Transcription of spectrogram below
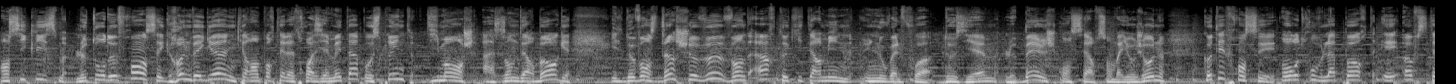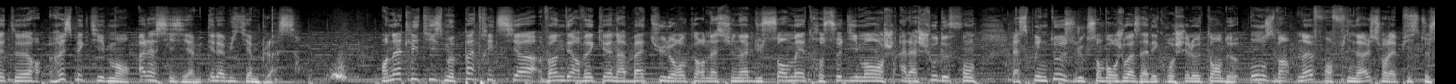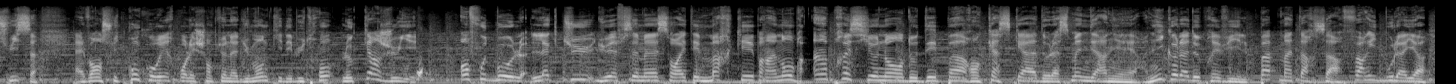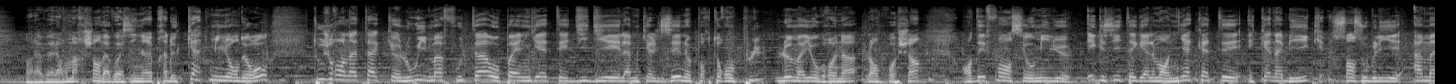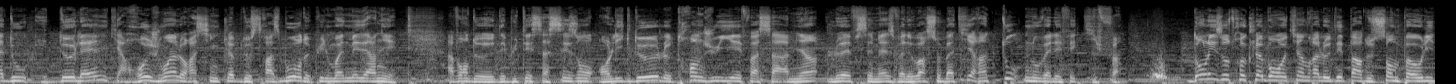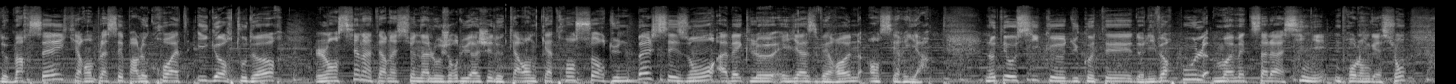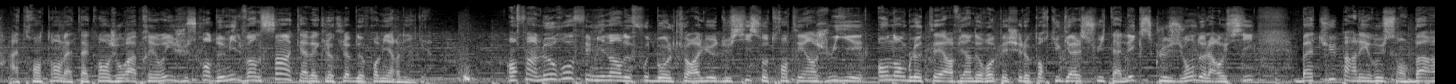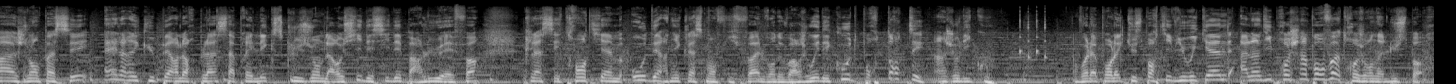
En cyclisme, le Tour de France et Grunwegen qui a remporté la troisième étape au sprint dimanche à Zanderborg. Il devance d'un cheveu Van Aert qui termine une nouvelle fois deuxième. Le Belge conserve son maillot jaune. Côté français, on retrouve Laporte et Hofstetter respectivement à la sixième et la huitième place. En athlétisme, Patricia van der Wecken a battu le record national du 100 mètres ce dimanche à la chaux de fond. La sprinteuse luxembourgeoise a décroché le temps de 11,29 en finale sur la piste suisse. Elle va ensuite concourir pour les championnats du monde qui débuteront le 15 juillet. En football, l'actu du FCMS aura été marqué par un nombre impressionnant de départs en cascade la semaine dernière. Nicolas Depréville, Pape Matarsar, Farid Boulaya, dont la valeur marchande avoisinerait près de 4 millions d'euros. Toujours en attaque, Louis Mafuta, Opa Nguet et Didier Lamkelze ne porteront plus le maillot Grenat l'an prochain. En défense et au milieu, exit également Niakate et Canabic, sans oublier Amadou et Delaine qui a rejoint le Racing Club de Strasbourg depuis le mois de mai dernier. Avant de débuter sa saison en Ligue 2, le 30 juillet face à Amiens, le FCMS va devoir se bâtir un tout nouvel effectif. Dans les autres clubs, on retiendra le départ de Sampaoli de Marseille, qui est remplacé par le croate Igor Tudor. L'ancien international, aujourd'hui âgé de 44 ans, sort d'une belle saison avec le Elias Vérone en Serie A. Notez aussi que du côté de Liverpool, Mohamed Salah a signé une prolongation. À 30 ans, l'attaquant jouera a priori jusqu'en 2025 avec le club de Première Ligue. Enfin, l'Euro féminin de football qui aura lieu du 6 au 31 juillet en Angleterre vient de repêcher le Portugal suite à l'exclusion de la Russie. Battue par les Russes en barrage l'an passé, elles récupèrent leur place après l'exclusion de la Russie décidée par l'UEFA. Classées 30e au dernier classement FIFA, elles vont devoir jouer des coudes pour tenter un joli coup. Voilà pour l'actu sportive du week-end. À lundi prochain pour votre journal du sport.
